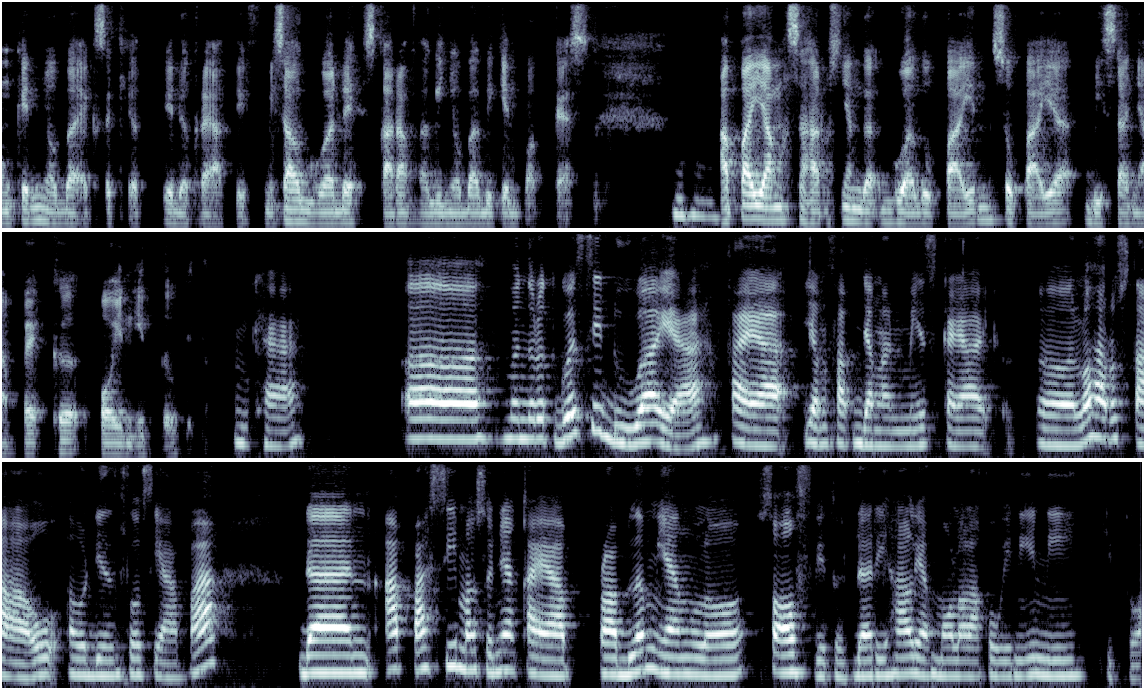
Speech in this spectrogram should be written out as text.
mungkin nyoba execute ide kreatif. Misal gue deh sekarang lagi nyoba bikin podcast. Apa yang seharusnya nggak gue lupain supaya bisa nyampe ke poin itu? Gitu. Oke. Okay. Uh, menurut gue sih dua ya, kayak yang jangan miss, kayak uh, lo harus tahu audiens lo siapa dan apa sih maksudnya kayak problem yang lo solve gitu dari hal yang mau lo lakuin ini gitu.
